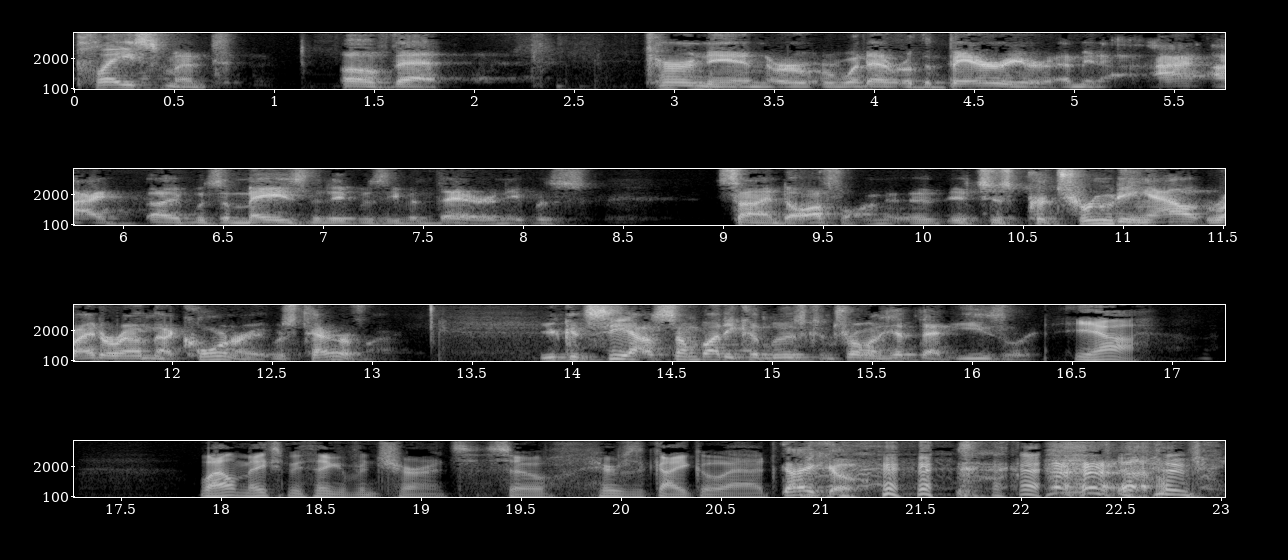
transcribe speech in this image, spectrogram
placement of that turn in or, or, whatever the barrier. I mean, I, I, I was amazed that it was even there and it was signed off on. It, it's just protruding out right around that corner. It was terrifying. You could see how somebody could lose control and hit that easily. Yeah, well, it makes me think of insurance. So here's a Geico ad. Geico.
